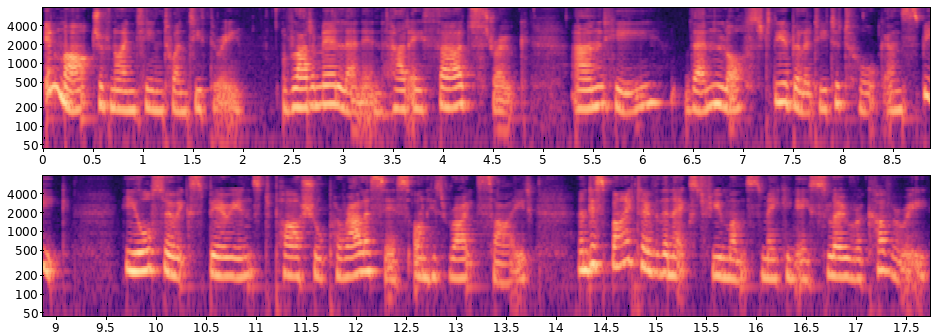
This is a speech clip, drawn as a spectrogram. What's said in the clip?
In March of 1923, Vladimir Lenin had a third stroke, and he then lost the ability to talk and speak. He also experienced partial paralysis on his right side and despite over the next few months making a slow recovery,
